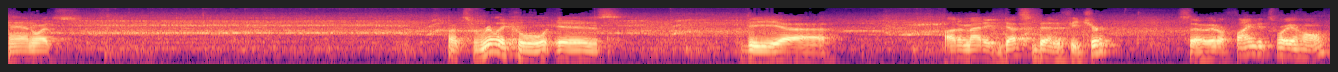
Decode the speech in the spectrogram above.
And what's what's really cool is the uh, automatic dustbin feature. So it'll find its way home.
